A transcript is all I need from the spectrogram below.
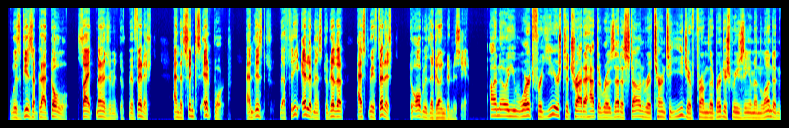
with Giza Plateau site management to be finished and the Sphinx Airport. And this the three elements together has to be finished to open the Grand Museum. I know you worked for years to try to have the Rosetta Stone returned to Egypt from the British Museum in London.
